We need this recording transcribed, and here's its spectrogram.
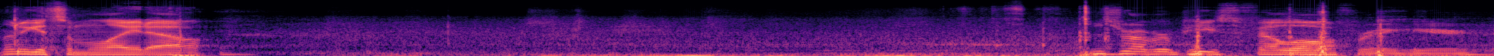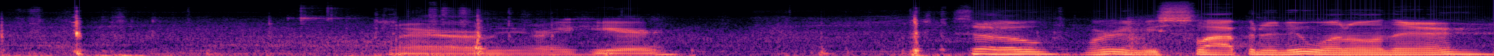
let me get some light out. This rubber piece fell off right here. Where are we? Right here. So, we're gonna be slapping a new one on there.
